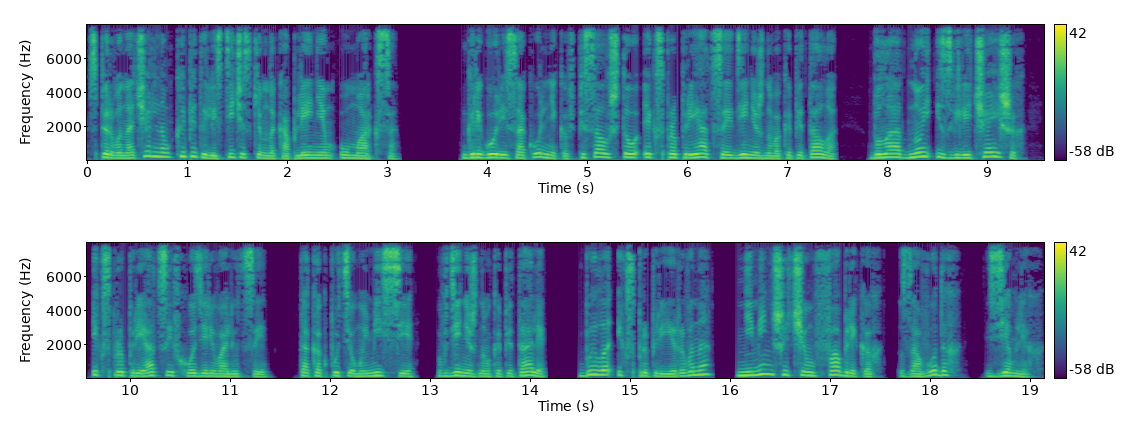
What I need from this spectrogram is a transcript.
с первоначальным капиталистическим накоплением у Маркса. Григорий Сокольников писал, что экспроприация денежного капитала была одной из величайших экспроприаций в ходе революции, так как путем эмиссии в денежном капитале было экспроприировано не меньше, чем в фабриках, заводах, землях.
